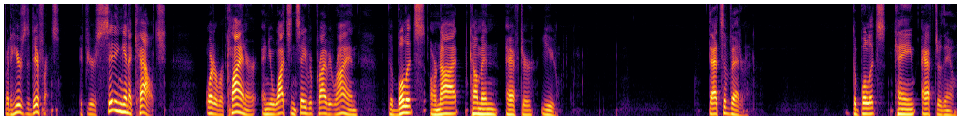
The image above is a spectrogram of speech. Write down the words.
But here's the difference. If you're sitting in a couch or a recliner and you're watching Save Private Ryan, the bullets are not coming after you. That's a veteran. The bullets came after them.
